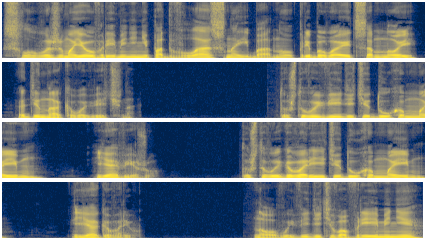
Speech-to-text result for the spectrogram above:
Слово же мое времени не подвластно, ибо оно пребывает со мной одинаково вечно. То, что вы видите духом моим, я вижу. То, что вы говорите духом моим, я говорю. Но вы видите во времени,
